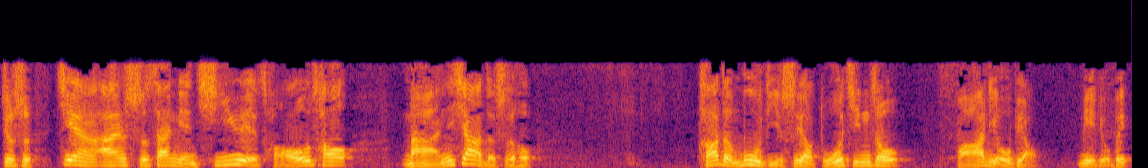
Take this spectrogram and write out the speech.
就是建安十三年七月，曹操南下的时候，他的目的是要夺荆州、伐刘表、灭刘备。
